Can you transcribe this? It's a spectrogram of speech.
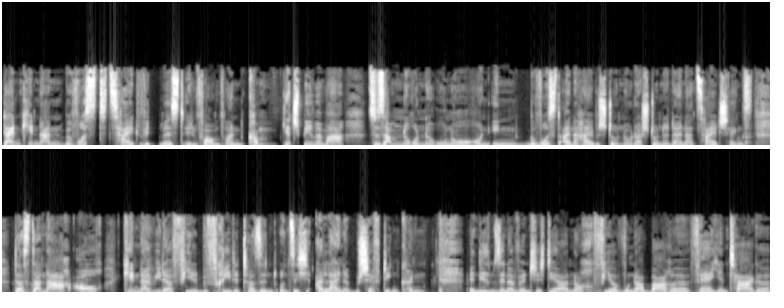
deinen Kindern bewusst Zeit widmest in Form von, komm, jetzt spielen wir mal zusammen eine Runde Uno und ihnen bewusst eine halbe Stunde oder Stunde deiner Zeit schenkst, dass danach auch Kinder wieder viel befriedeter sind und sich alleine beschäftigen können. In diesem Sinne wünsche ich dir noch vier wunderbare Ferientage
